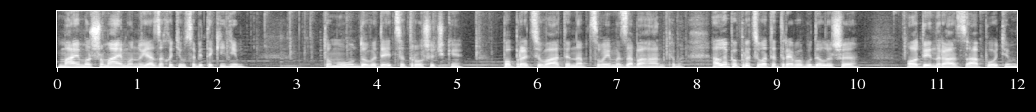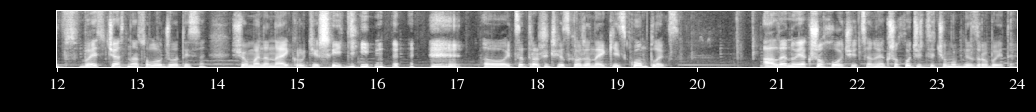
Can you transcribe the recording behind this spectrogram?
маємо, що маємо. Ну я захотів собі такий дім. Тому доведеться трошечки попрацювати над своїми забаганками. Але попрацювати треба буде лише один раз, а потім весь час насолоджуватися, що в мене найкрутіший дім. Ой, це трошечки схоже на якийсь комплекс. Але ну, якщо хочеться, ну якщо хочеться, чому б не зробити?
